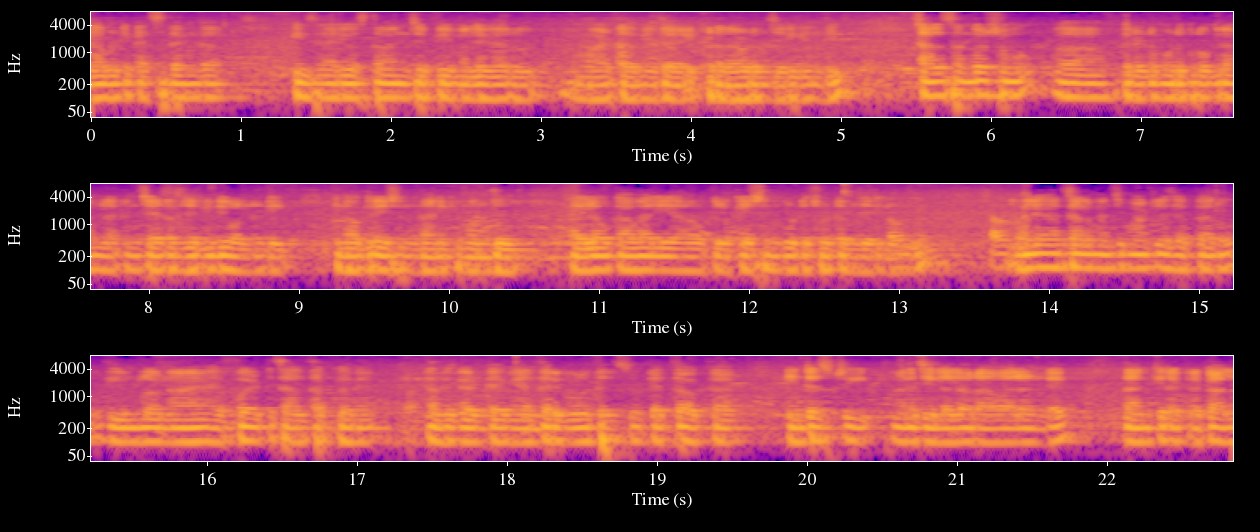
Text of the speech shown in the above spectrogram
కాబట్టి ఖచ్చితంగా ఈసారి వస్తామని చెప్పి ఎమ్మెల్యే గారు మాట మీద ఇక్కడ రావడం జరిగింది. చాలా సంతోషము. రెండు మూడు ప్రోగ్రాంలు అటెండ్ చేయడం జరిగింది. ఆల్రెడీ ఇనాగ్రేషన్ దానికి ముందు ఐ లవ్ కావాలి. ఆ ఒక లొకేషన్ కూడా చూడడం జరిగింది. ఎమ్మెల్యే గారు చాలా మంచి మాటలు చెప్పారు. దీంట్లో నా ఎఫర్ట్ చాలా తక్కువనే. ఎందుకంటే మీ అందరికీ కూడా తెలుసు పెద్ద ఒక ఇండస్ట్రీ మన జిల్లాలో రావాలంటే దానికి రకరకాల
